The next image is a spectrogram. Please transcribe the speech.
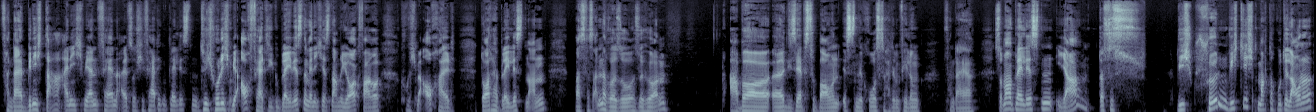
Von daher bin ich da eigentlich mehr ein Fan als solche fertigen Playlisten. Natürlich hole ich mir auch fertige Playlisten. Wenn ich jetzt nach New York fahre, gucke ich mir auch halt dort halt Playlisten an, was was andere so, so hören. Aber äh, die selbst zu bauen, ist eine große halt Empfehlung. Von daher, Sommerplaylisten, ja, das ist wie schön, wichtig, macht auch gute Laune.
